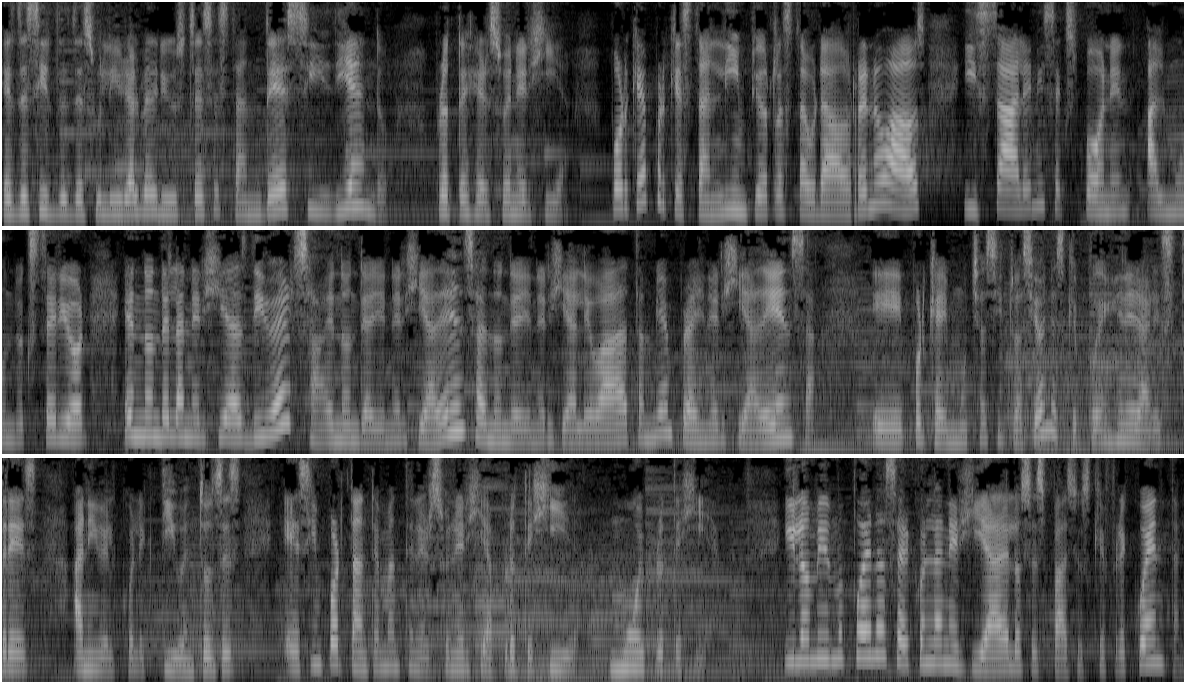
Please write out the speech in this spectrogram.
es decir, desde su libre albedrío ustedes están decidiendo proteger su energía. ¿Por qué? Porque están limpios, restaurados, renovados y salen y se exponen al mundo exterior en donde la energía es diversa, en donde hay energía densa, en donde hay energía elevada también, pero hay energía densa, eh, porque hay muchas situaciones que pueden generar estrés a nivel colectivo. Entonces es importante mantener su energía protegida, muy protegida. Y lo mismo pueden hacer con la energía de los espacios que frecuentan.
